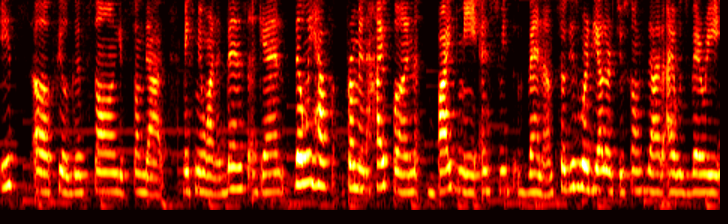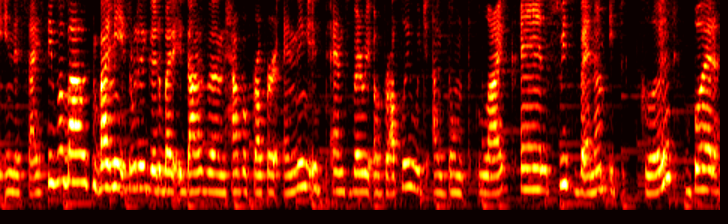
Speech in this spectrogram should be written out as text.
it's a feel good song. It's a song that makes me want to dance again. Then we have from Enhypen, Bite Me and Sweet Venom. So these were the other two songs that I was very indecisive about. Bite Me is really good, but it doesn't have a proper ending. It ends very abruptly, which I don't like. And Sweet Venom, it's good, but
